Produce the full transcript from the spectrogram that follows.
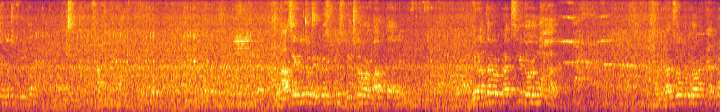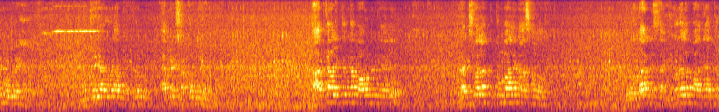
so much feedback. నా సైడ్ నుంచి ఒక రిక్వెస్ట్ స్పీచ్లో కూడా మారుతాయని మీరందరూ డ్రగ్స్కి దూరంగా ఉన్నారు. డ్రగ్స్ వద్దులో క్యాబినెట్ మొదలుపెట్టాను మంత్రి గారు కూడా మీ ఇద్దరు క్యాబినెట్ సర్పంచ్గా తాత్కాలికంగా బాగుంటుంది కానీ డ్రగ్స్ వల్ల కుటుంబాలే నాశనం అవుతుంది ఉదాహరణ ఇస్తాను యువగలం పాదయాత్ర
